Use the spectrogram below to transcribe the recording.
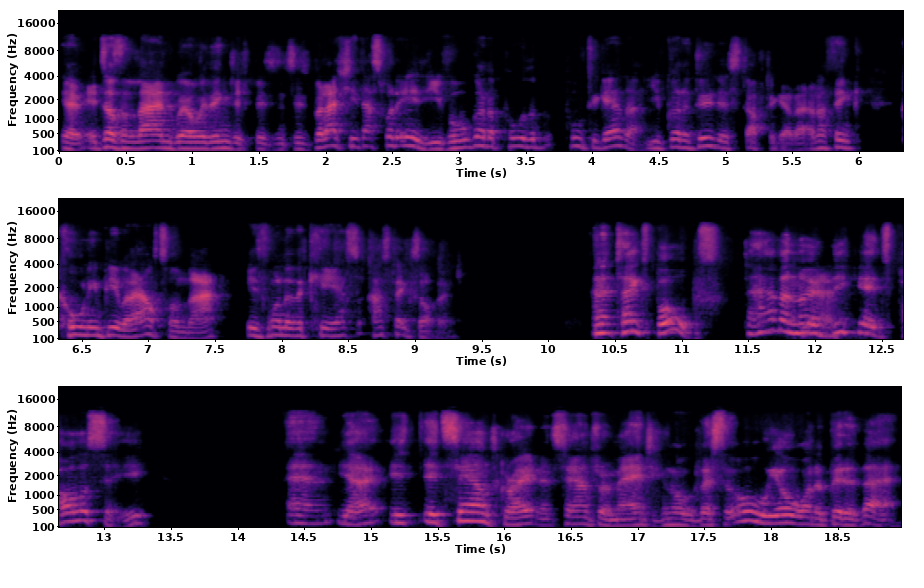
you know, it doesn't land well with English businesses, but actually that's what it is. You've all got to pull the pull together. You've got to do this stuff together, and I think calling people out on that is one of the key as- aspects of it. And it takes balls to have a no Yeah. dickheads policy. And yeah, it, it sounds great and it sounds romantic and all the best. Oh, we all want a bit of that.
